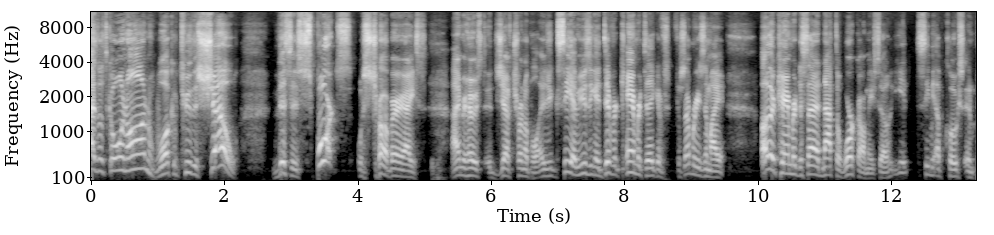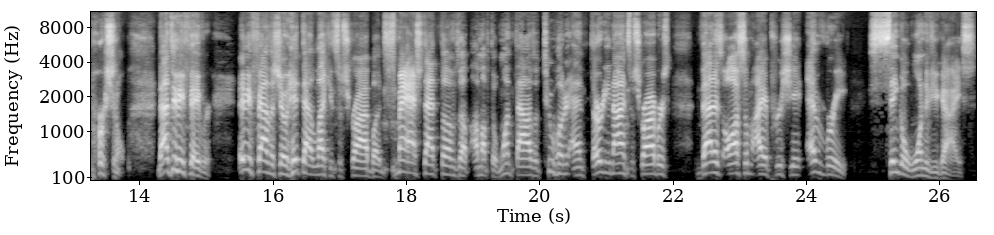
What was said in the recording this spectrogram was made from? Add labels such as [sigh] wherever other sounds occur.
guys, what's going on? Welcome to the show. This is Sports with Strawberry Ice. I'm your host, Jeff Trunapole. As you can see, I'm using a different camera take. If for some reason my other camera decided not to work on me, so you see me up close and personal. Now, do me a favor. If you found the show, hit that like and subscribe button. Smash that thumbs up. I'm up to 1,239 subscribers. That is awesome. I appreciate every single one of you guys.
